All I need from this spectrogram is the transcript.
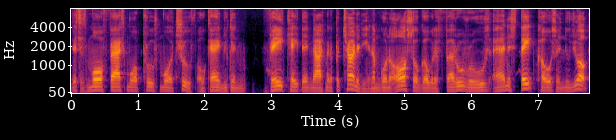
this is more facts, more proof, more truth, okay? You can vacate the acknowledgement of paternity. And I'm going to also go with the federal rules and the state codes in New York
